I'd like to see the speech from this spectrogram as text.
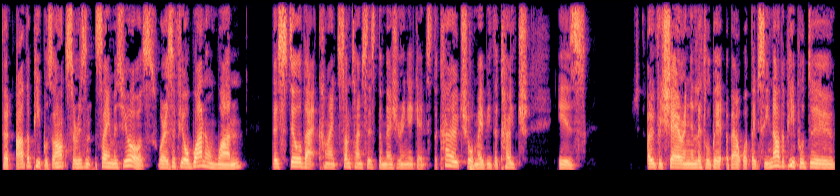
that other people's answer isn't the same as yours. Whereas if you're one on one, there's still that kind, sometimes there's the measuring against the coach, or maybe the coach is oversharing a little bit about what they've seen other people do.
